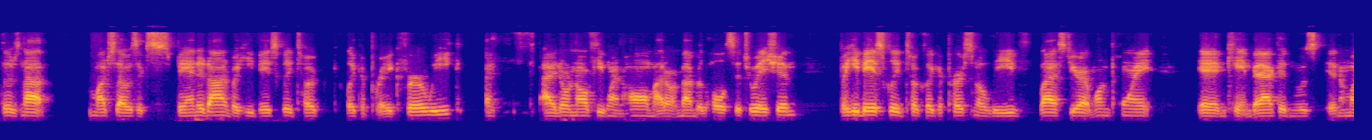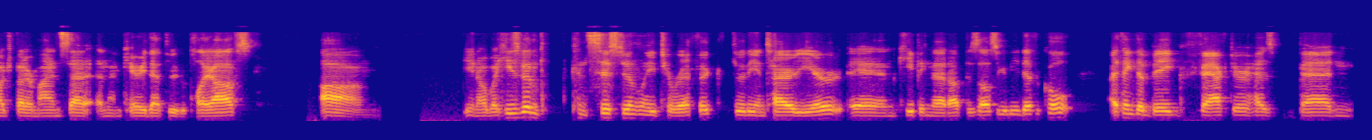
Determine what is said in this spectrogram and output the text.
there's not much that was expanded on, but he basically took like a break for a week. I I don't know if he went home. I don't remember the whole situation, but he basically took like a personal leave last year at one point and came back and was in a much better mindset and then carried that through the playoffs. Um, you know, but he's been consistently terrific through the entire year, and keeping that up is also going to be difficult. I think the big factor has been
